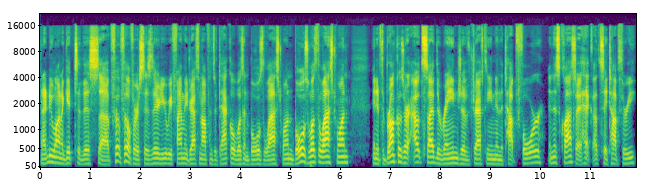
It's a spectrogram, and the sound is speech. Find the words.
And I do want to get to this. Uh, Phil, Phil first says there year we finally draft an offensive tackle. Wasn't Bolles the last one? Bolles was the last one. And if the Broncos are outside the range of drafting in the top four in this class, uh, heck, let's say top three,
